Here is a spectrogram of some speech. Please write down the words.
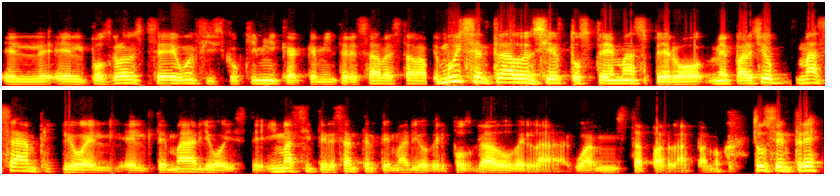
El, el posgrado en CEU en fisicoquímica que me interesaba estaba muy centrado en ciertos temas, pero me pareció más amplio el, el temario este, y más interesante el temario del posgrado de la UAM Iztapalapa. ¿no? Entonces entré...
